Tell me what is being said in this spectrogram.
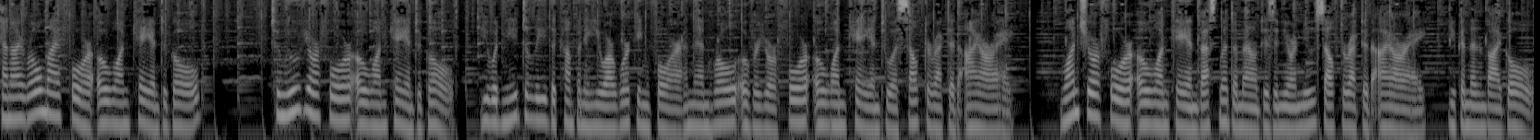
Can I roll my 401k into gold? To move your 401k into gold, you would need to leave the company you are working for and then roll over your 401k into a self-directed IRA. Once your 401k investment amount is in your new self-directed IRA, you can then buy gold.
